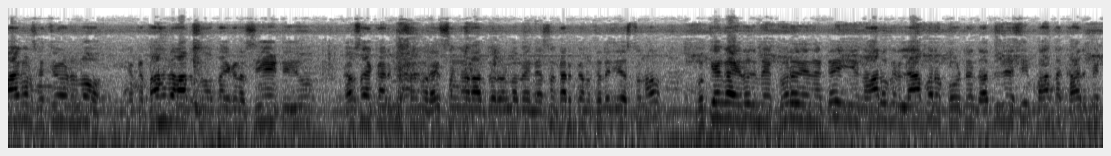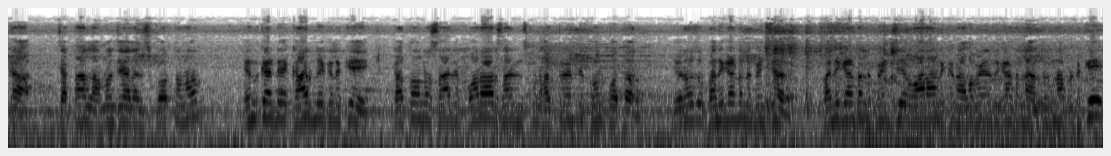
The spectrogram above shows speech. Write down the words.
భాగంగా సచివాలయంలో ఇక్కడ తహసీల్దార్ ఆఫీస్ వద్ద ఇక్కడ సిఐటియు వ్యవసాయ కార్మిక సంఘం రైతు సంఘాల ఆధ్వర్యంలో మేము నిరసన కార్యక్రమం తెలియజేస్తున్నాం. ముఖ్యంగా ఈ రోజు మేము కోరేది ఏంటంటే ఈ నాలుగు లేబర్ కోర్టులను రద్దు చేసి పాత కార్మిక చట్టాలను అమలు చేయాలని కోరుతున్నాం. ఎందుకంటే కార్మికులకి గతంలో సాధి పోరాడు సాధించుకున్న హక్కులన్నీ కోల్పోతారు. ఈ రోజు పని గంటలు పెంచారు. పని గంటలు పెంచి వారానికి నలభై ఐదు గంటలు అంటున్నప్పటికీ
